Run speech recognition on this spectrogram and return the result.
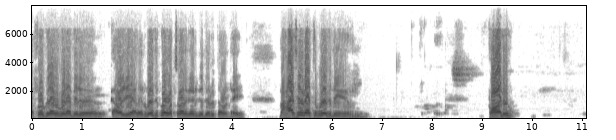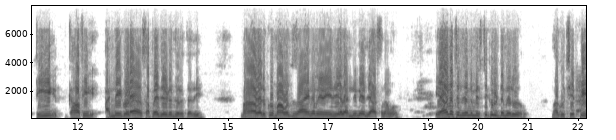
ఆ ప్రోగ్రాంలు కూడా మీరు కవర్ చేయాలి. రోజుకో ఉత్సవాలు కనుక జరుగుతూ ఉంటాయి. మహాశివరాత్రి రోజుని పాలు టీ కాఫీ అన్నీ కూడా సప్లై చేయడం జరుగుతుంది. మా వరకు మా వంతు సహాయంగా మేము ఏం చేయాలో అన్నీ మేము చేస్తున్నాము. ఏమైనా చిన్న చిన్న మిస్టేక్లు ఉంటే మీరు మాకు చెప్పి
